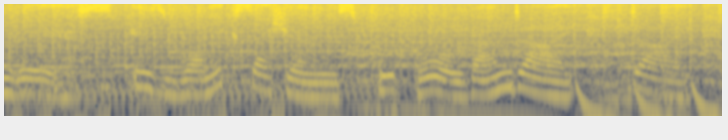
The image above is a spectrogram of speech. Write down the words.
This is VONYC Sessions with Paul van Dyk. Dyk.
